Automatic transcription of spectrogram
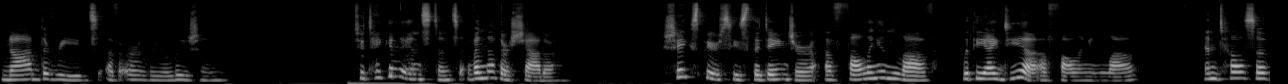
gnawed the reeds of early illusion. To take an instance of another shadow, Shakespeare sees the danger of falling in love with the idea of falling in love and tells of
